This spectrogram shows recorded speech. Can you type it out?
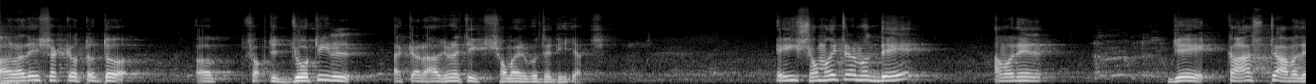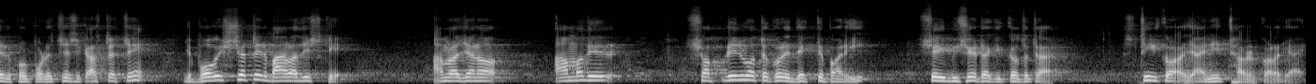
বাংলাদেশ একটা অত্যন্ত সবচেয়ে জটিল একটা রাজনৈতিক সময়ের মধ্যে দিয়ে যাচ্ছে। এই সময়টার মধ্যে আমাদের যে কাজটা আমাদের উপর পড়েছে, সে কাজটা হচ্ছে যে ভবিষ্যতের বাংলাদেশকে আমরা যেন আমাদের স্বপ্নের মতো করে দেখতে পারি, সেই বিষয়টাকে কতটা স্থির করা যায়, নির্ধারণ করা যায়।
